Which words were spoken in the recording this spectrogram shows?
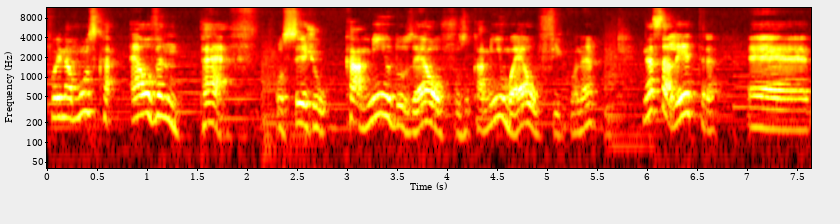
Foi na música Elven Path, ou seja, o caminho dos elfos, o caminho élfico, né? Nessa letra, é...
